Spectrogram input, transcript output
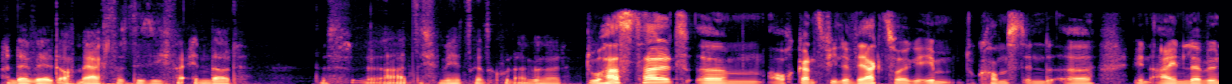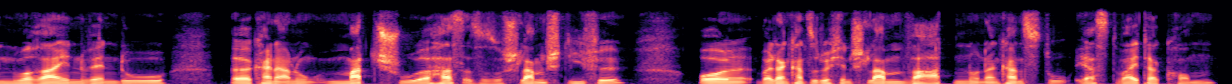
an der Welt auch merkst, dass die sich verändert. Das äh, hat sich für mich jetzt ganz cool angehört. Du hast halt ähm, auch ganz viele Werkzeuge. Eben, du kommst in, äh, in ein Level nur rein, wenn du, äh, keine Ahnung, Mattschuhe hast, also so Schlammstiefel. Und, weil dann kannst du durch den Schlamm warten und dann kannst du erst weiterkommen.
